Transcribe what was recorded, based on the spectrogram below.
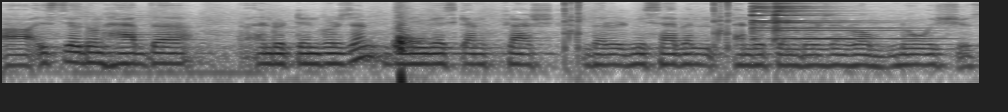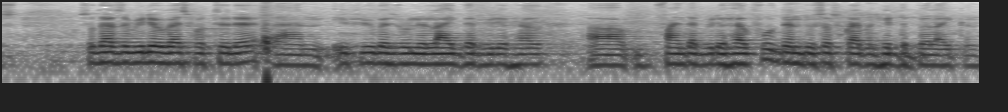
uh, still don't have the Android 10 version then you guys can flash the Redmi 7 Android 10 version ROM no issues so that's the video guys for today. And if you guys really like that video help uh, find that video helpful then do subscribe and hit the bell icon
